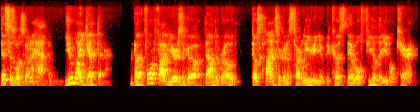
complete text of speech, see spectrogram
this is what's going to happen. You might get there, but four or five years ago down the road, those clients are going to start leaving you because they will feel that you don't care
